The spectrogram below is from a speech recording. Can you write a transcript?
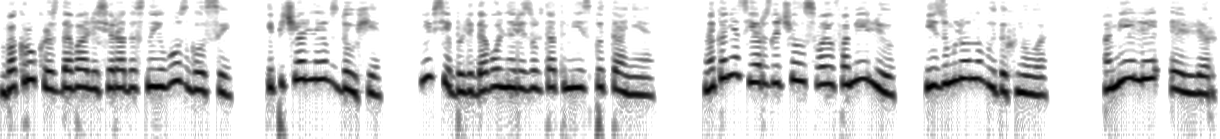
Вокруг раздавались радостные возгласы, и печальные вздохи. Не все были довольны результатами испытания. Наконец я различила свою фамилию и изумленно выдохнула. Амелия Эллер.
